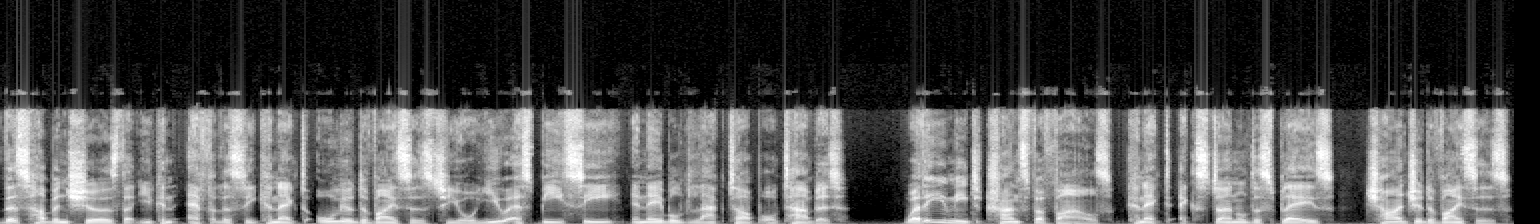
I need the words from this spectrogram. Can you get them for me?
This hub ensures that you can effortlessly connect all your devices to your USB-C enabled laptop or tablet. Whether you need to transfer files, connect external displays, charge your devices,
